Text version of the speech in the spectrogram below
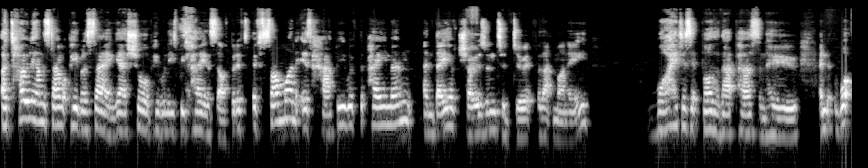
I totally understand what people are saying. Yeah, sure, people need to be paid and stuff. But if if someone is happy with the payment and they have chosen to do it for that money, why does it bother that person who and what?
